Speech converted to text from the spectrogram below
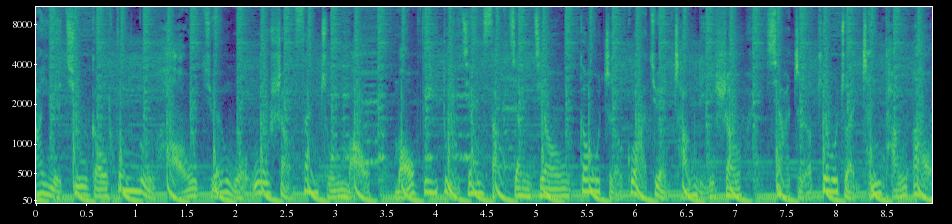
八月秋高风怒号，卷我屋上三重茅。茅飞渡江洒江郊，高者挂卷长林梢，下者飘转沉塘坳。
